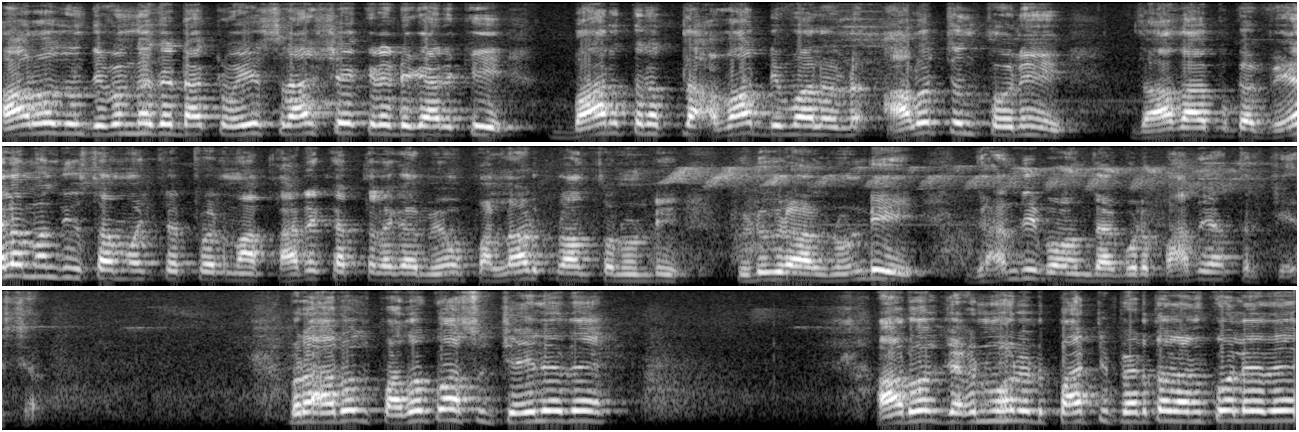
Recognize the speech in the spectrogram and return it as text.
ఆ రోజు దివంగత డాక్టర్ వైఎస్ రాజశేఖర రెడ్డి గారికి భారతరత్న అవార్డు ఇవ్వాలనే ఆలోచనతోని దాదాపుగా వేల మందికి సంబంధించినటువంటి మా కార్యకర్తలుగా మేము పల్నాడు ప్రాంతం నుండి పిడుగురాళ్ళ నుండి గాంధీ భవన్ దాకా కూడా పాదయాత్ర చేశాం. మరి ఆ రోజు పదవకాసం కోసం చేయలేదే? ఆ రోజు జగన్మోహన్ రెడ్డి పార్టీ పెడతాడు అనుకోలేదే?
